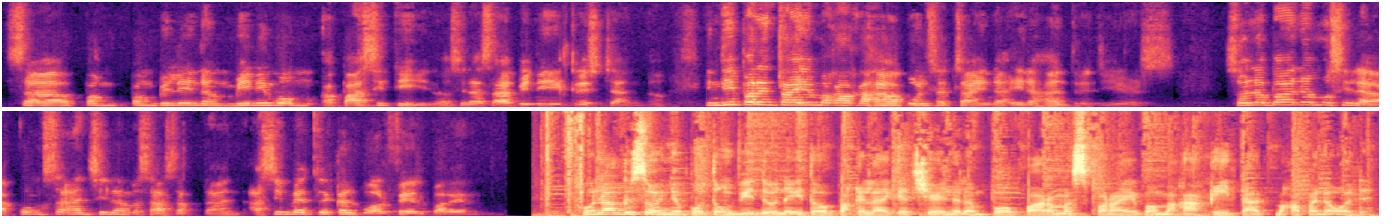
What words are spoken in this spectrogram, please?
sa pang, pangbili ng minimum capacity, no? Sinasabi ni Christian, no? Hindi pa rin tayo makakahabol sa China in 100 years. So labanan mo sila kung saan sila masasaktan. Asymmetrical warfare pa rin. Kung nagustuhan niyo po itong video na ito, pakilike at share na lang po para mas marami pang makakita at makapanood.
